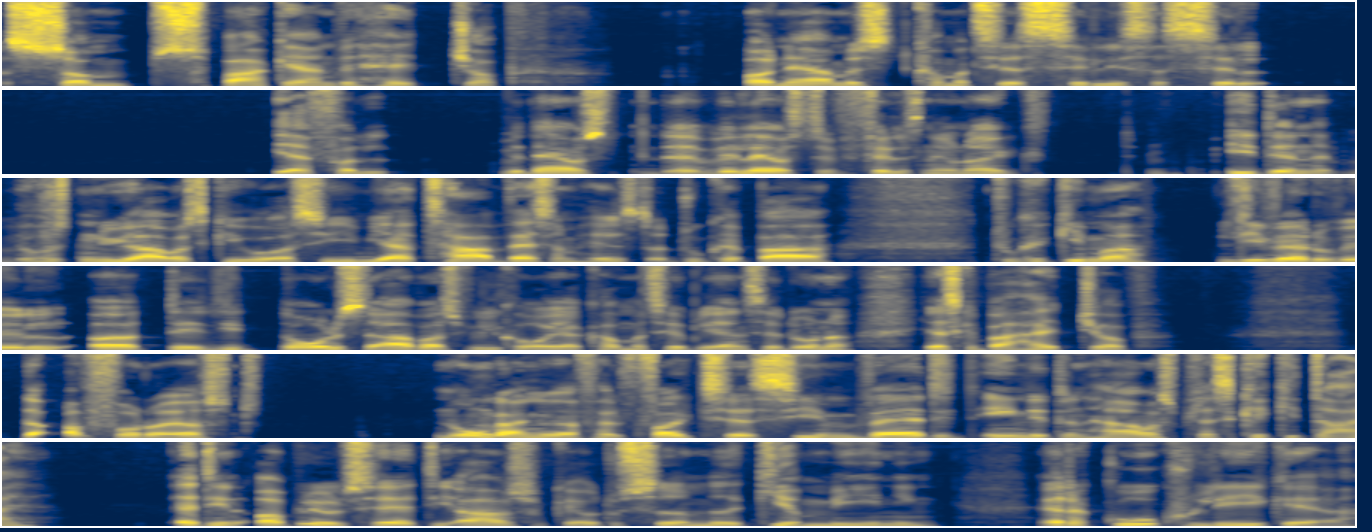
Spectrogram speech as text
som bare gerne vil have et job, og nærmest kommer til at sælge sig selv, ja, for ved laveste, øh, ved laveste fællesnævner, ikke? I den, hos den nye arbejdsgiver og sige, jeg tager hvad som helst, og du kan bare, du kan give mig lige hvad du vil, og det er de dårligste arbejdsvilkår, jeg kommer til at blive ansat under. Jeg skal bare have et job. Der opfordrer jeg også, nogle gange i hvert fald, folk til at sige, hvad er det egentlig, den her arbejdsplads kan give dig? Er en oplevelse af, at de arbejdsopgaver, du sidder med, giver mening? Er der gode kollegaer?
